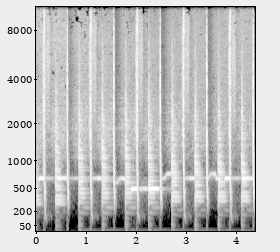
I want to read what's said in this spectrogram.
フフフ。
